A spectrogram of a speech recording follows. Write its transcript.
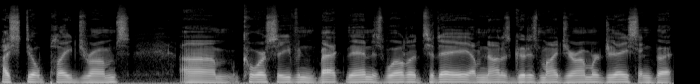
I still play drums. Um, of course, even back then as well to today, I'm not as good as my drummer Jason, but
